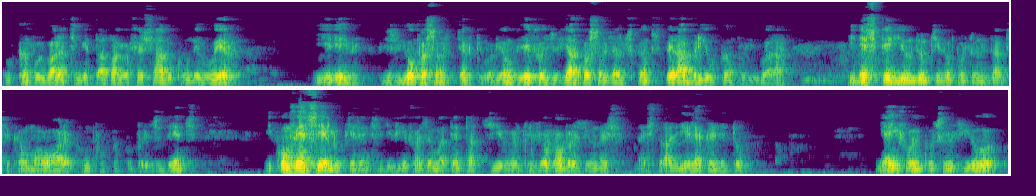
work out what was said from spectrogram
o campo de Guaratinguetá estava fechado com nevoeiro e ele desviou para São teve que o avião dele foi desviado para São José dos Campos para abrir o campo de Guará. E nesse período eu tive a oportunidade de ficar uma hora com, com o presidente e convencê-lo que a gente devia fazer uma tentativa de jogar o Brasil na, na estrada. E ele acreditou. E aí foi que surgiu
